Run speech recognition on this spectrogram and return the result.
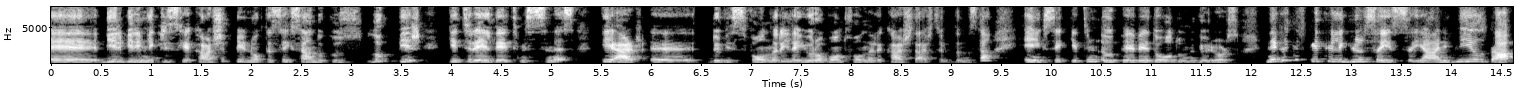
E, bir birimlik riske karşı 1.89'luk bir getiri elde etmişsiniz. Diğer e, döviz fonlarıyla, Eurobond fonlarıyla karşılaştırdığımızda en yüksek getirinin IPV'de olduğunu görüyoruz. Negatif getirili gün sayısı yani bir yılda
